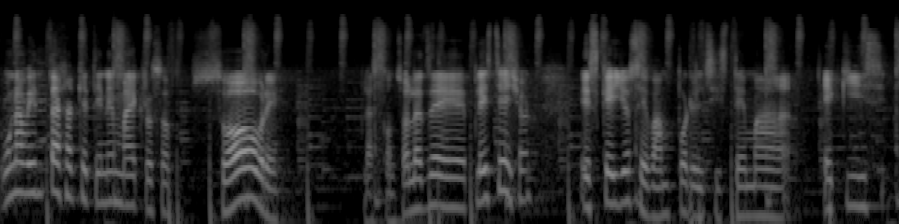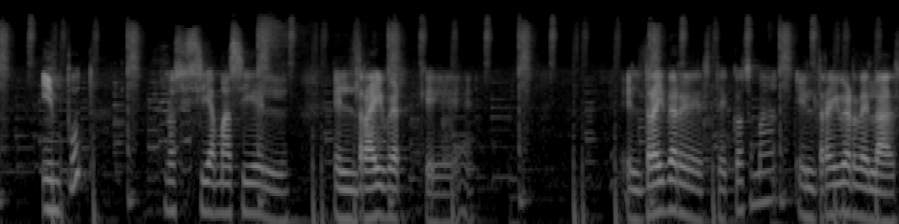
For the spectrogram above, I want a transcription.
una ventaja que tiene Microsoft sobre las consolas de PlayStation es que ellos se van por el sistema X Input. No sé si se llama así el, el driver que. El driver, este, ¿cómo se llama? El driver de las.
